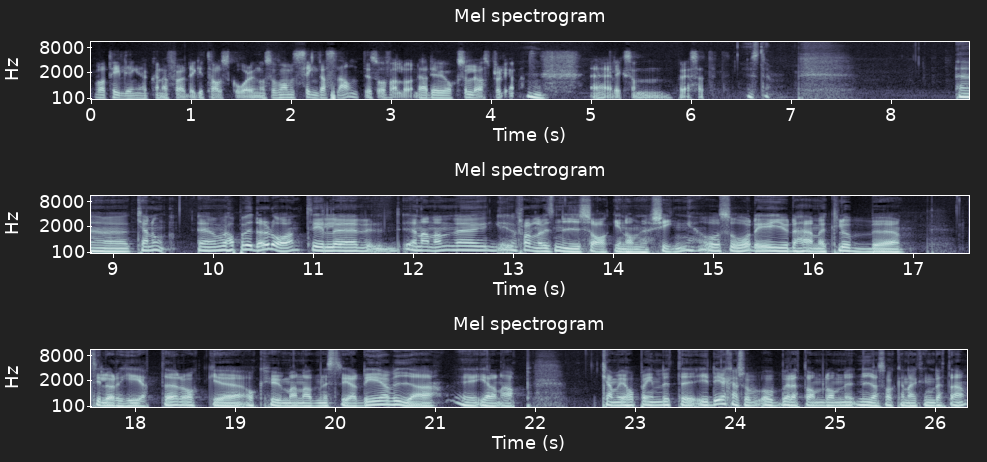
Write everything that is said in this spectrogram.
vara tillgängliga och kunna föra digital scoring och så får man singla slant i så fall. Då. Det hade ju också löst problemet mm. eh, liksom på det sättet. Just det. Eh, kanon. Eh, om vi hoppar vidare då till eh, en annan eh, förhållandevis ny sak inom Qing och så. Det är ju det här med klubb tillhörigheter och, eh, och hur man administrerar det via eh, er app. Kan vi hoppa in lite i det kanske och berätta om de nya sakerna kring detta?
